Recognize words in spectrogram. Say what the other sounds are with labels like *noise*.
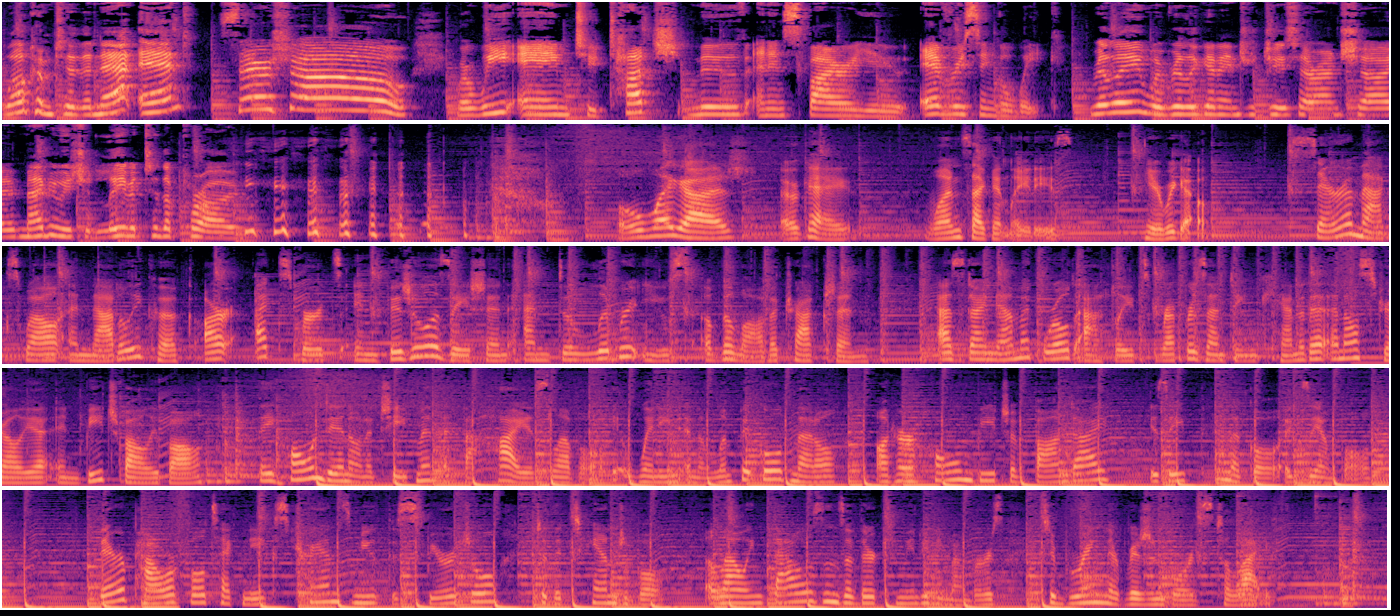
Welcome to the Nat and Sarah Show, where we aim to touch, move, and inspire you every single week. Really? We're really going to introduce our own show? Maybe we should leave it to the pro. *laughs* oh my gosh. Okay, one second, ladies. Here we go. Sarah Maxwell and Natalie Cook are experts in visualization and deliberate use of the law of attraction. As dynamic world athletes representing Canada and Australia in beach volleyball, they honed in on achievement at the highest level. Winning an Olympic gold medal on her home beach of Bondi is a pinnacle example. Their powerful techniques transmute the spiritual to the tangible, allowing thousands of their community members to bring their vision boards to life.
